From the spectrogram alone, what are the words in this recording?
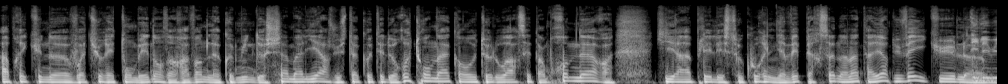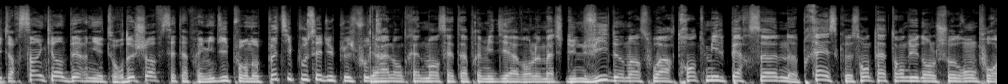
après qu'une voiture est tombée dans un ravin de la commune de Chamalières juste à côté de Retournac en Haute-Loire. C'est un promeneur qui a appelé les secours. Il n'y avait personne à l'intérieur du véhicule. Il est 8h05, un dernier tour de chauffe cet après-midi pour nos petits poussés du Puy Foot. À l'entraînement cet après-midi avant le match d'une vie demain soir, 30 000 personnes presque sont attendues dans le chaudron pour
